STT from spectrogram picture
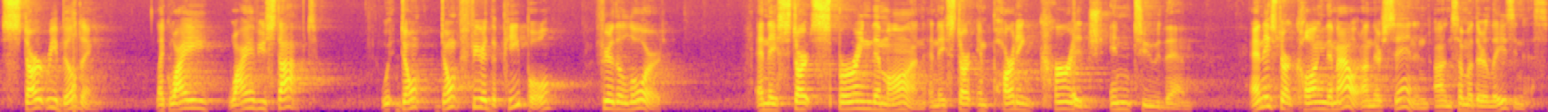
start rebuilding. Like, why, why have you stopped? Don't, don't fear the people, fear the Lord. And they start spurring them on, and they start imparting courage into them. And they start calling them out on their sin and on some of their laziness.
